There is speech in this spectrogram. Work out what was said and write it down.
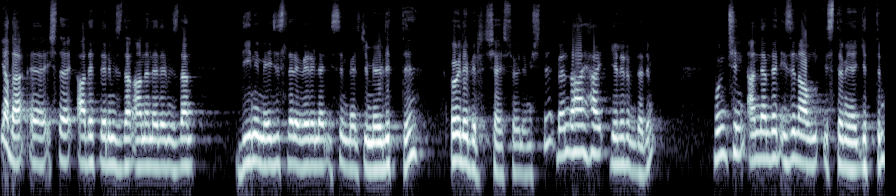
Ya da e, işte adetlerimizden, annelerimizden dini meclislere verilen isim belki mevlitti. Öyle bir şey söylemişti. Ben de hay hay gelirim dedim. Bunun için annemden izin al istemeye gittim.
